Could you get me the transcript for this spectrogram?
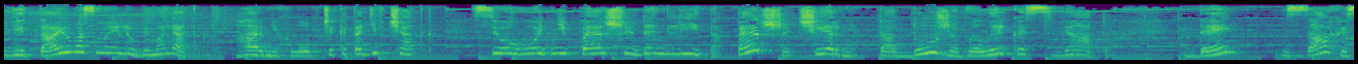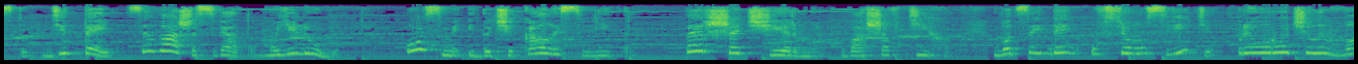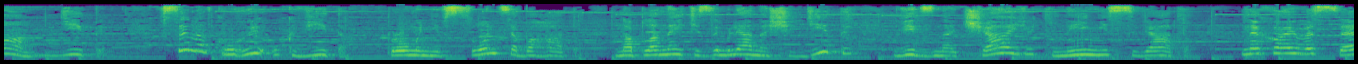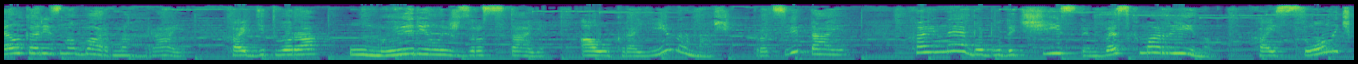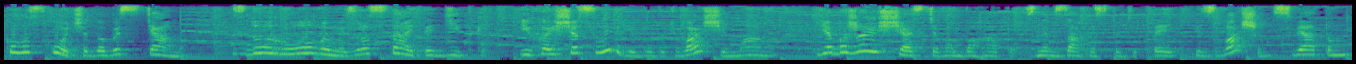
Вітаю вас, мої любі малятка, гарні хлопчики та дівчатка. Сьогодні перший день літа, 1 червня та дуже велике свято. День захисту дітей. Це ваше свято, мої любі. Ось ми і дочекались літа. 1 червня ваша втіха, бо цей день у всьому світі приурочили вам, діти. Все навкруги у квітах, променів сонця багато. На планеті Земля наші діти відзначають нині свято. Нехай веселка різнобарвна грає, хай дітвора у мирі лиш зростає, а Україна наша процвітає. Хай небо буде чистим, без хмаринок, хай сонечко лоскоче до безтями. Здоровими зростайте, дітки, і хай щасливі будуть ваші мами. Я бажаю щастя вам багато, з ним захисту дітей і з вашим святом.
